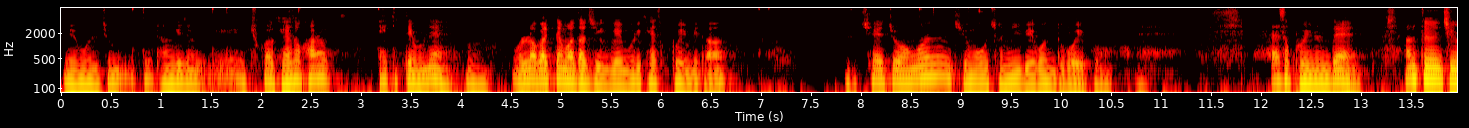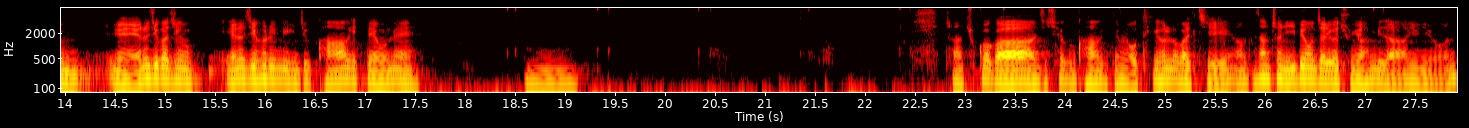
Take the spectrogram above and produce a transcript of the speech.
매물이 좀 단계적 주가 계속 하락했기 때문에 음, 올라갈 때마다 지금 매물이 계속 보입니다. 그래서 최종은 지금 5,200원도 보이고 네. 계속 보이는데 아무튼 지금 예, 에너지가 지금 에너지 흐름이 이제 강하기 때문에 음, 자 주가가 이제 최근 강하기 때문에 어떻게 흘러갈지. 아무튼 3,200원짜리가 중요합니다 유니온.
